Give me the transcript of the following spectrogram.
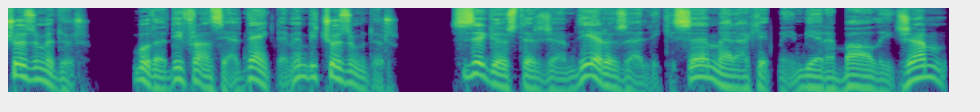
çözümüdür. Bu da diferansiyel denklemin bir çözümüdür. Size göstereceğim diğer özellik ise, merak etmeyin bir yere bağlayacağım,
